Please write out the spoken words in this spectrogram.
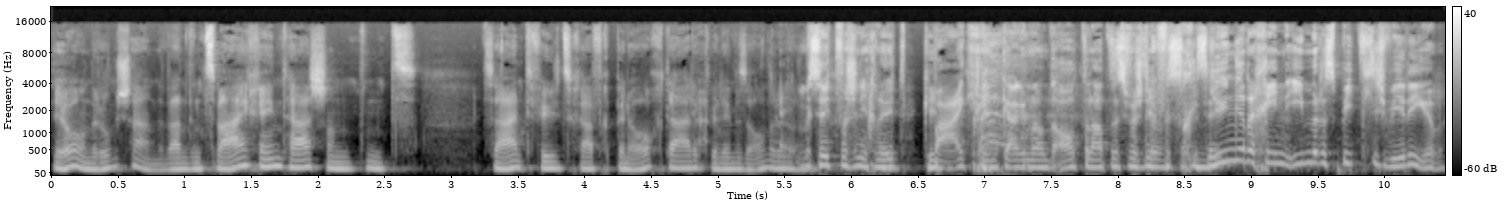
Ja, unter Umständen. Wenn du zwei Kinder hast und, und das eine fühlt sich einfach benachteiligt, weil immer das andere. Man sollte wahrscheinlich nicht beide Kinder gegeneinander antreten. Das ist wahrscheinlich für das jüngere Kind immer ein bisschen schwieriger.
